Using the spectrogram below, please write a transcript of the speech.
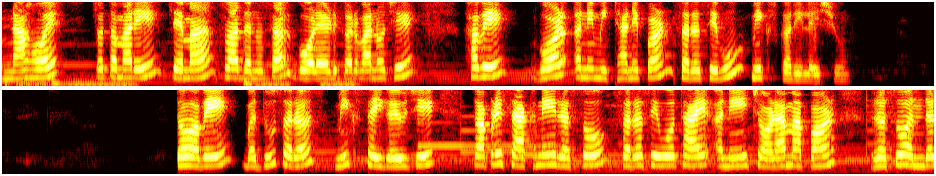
ના હોય, તો તમારે તેમાં સ્વાદ અનુસાર ગોળ એડ કરવાનો છે. હવે ગોળ અને મીઠાને પણ સરસ એવું મિક્સ કરી લઈશું. તો હવે બધું સરસ મિક્સ થઈ ગયું છે. તો આપણે શાકને રસો સરસ એવો થાય અને ચોળામાં પણ રસો અંદર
